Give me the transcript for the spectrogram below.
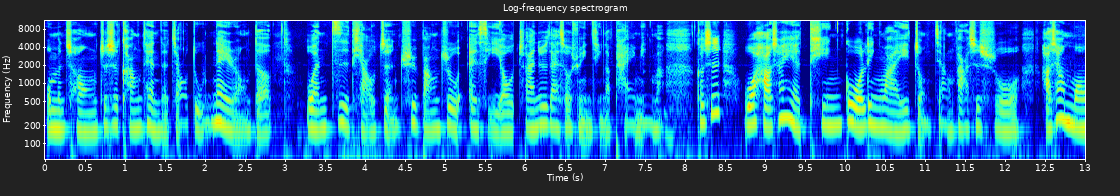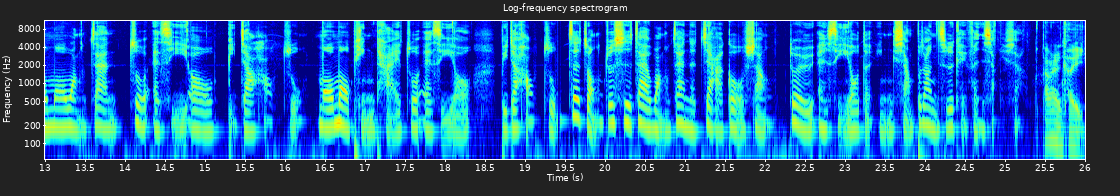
我们从就是 content 的角度，内容的。文字调整去帮助 SEO，反正就是在搜寻引擎的排名嘛。可是我好像也听过另外一种讲法，是说好像某某网站做 SEO 比比较好做，某某平台做 SEO 比较好做。这种就是在网站的架构上对于 SEO 的影响，不知道你是不是可以分享一下？当然可以。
